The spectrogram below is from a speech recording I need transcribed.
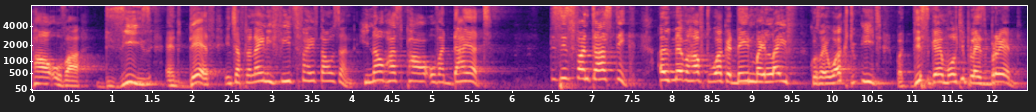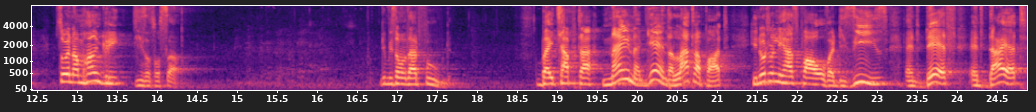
power over disease and death, in chapter 9, he feeds 5,000. He now has power over diet. This is fantastic. I'll never have to work a day in my life because I work to eat, but this guy multiplies bread. So when I'm hungry, Jesus, what's up? Give me some of that food. By chapter 9, again, the latter part, he not only has power over disease and death and diet,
